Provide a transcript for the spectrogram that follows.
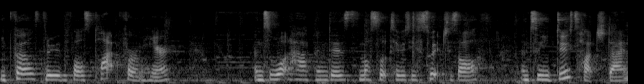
You fell through the false platform here. And so what happened is the muscle activity switches off until you do touch down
